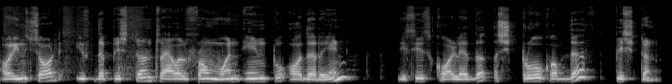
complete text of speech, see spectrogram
or in short if the piston travel from one end to other end this is called as the stroke of the piston.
